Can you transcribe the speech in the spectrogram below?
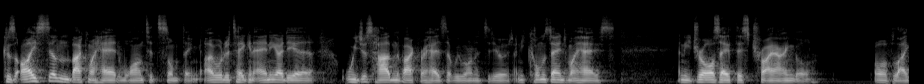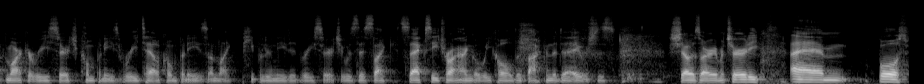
Because I still in the back of my head wanted something. I would have taken any idea we just had in the back of our heads that we wanted to do it. And he comes down to my house and he draws out this triangle of like market research companies, retail companies, and like people who needed research. It was this like sexy triangle we called it back in the day, which is shows our immaturity. Um, but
